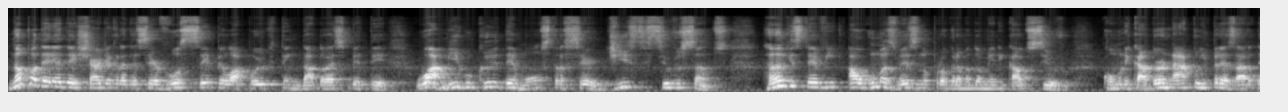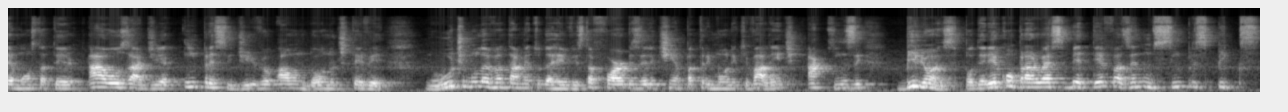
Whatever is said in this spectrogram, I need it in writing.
Não poderia deixar de agradecer você pelo apoio que tem dado ao SBT, o amigo que demonstra ser, disse Silvio Santos. Hang esteve algumas vezes no programa dominical de Silvio. Comunicador nato, o empresário demonstra ter a ousadia imprescindível a um dono de TV. No último levantamento da revista Forbes, ele tinha patrimônio equivalente a 15 bilhões. Poderia comprar o SBT fazendo um simples Pix.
